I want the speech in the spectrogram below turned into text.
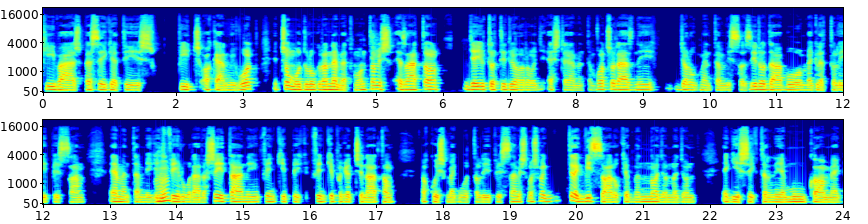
hívás, beszélgetés, pitch, akármi volt, egy csomó dologra nemet mondtam, és ezáltal ugye jutott idő arra, hogy este elmentem vacsorázni, gyalog mentem vissza az irodából, meg lett a lépésszám, elmentem még uh-huh. egy mhm. fél órára sétálni, fényképek, fényképeket csináltam, akkor is megvolt a lépésszám, és most meg tényleg visszaállok ebben nagyon-nagyon egészségtelen ilyen munka, meg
